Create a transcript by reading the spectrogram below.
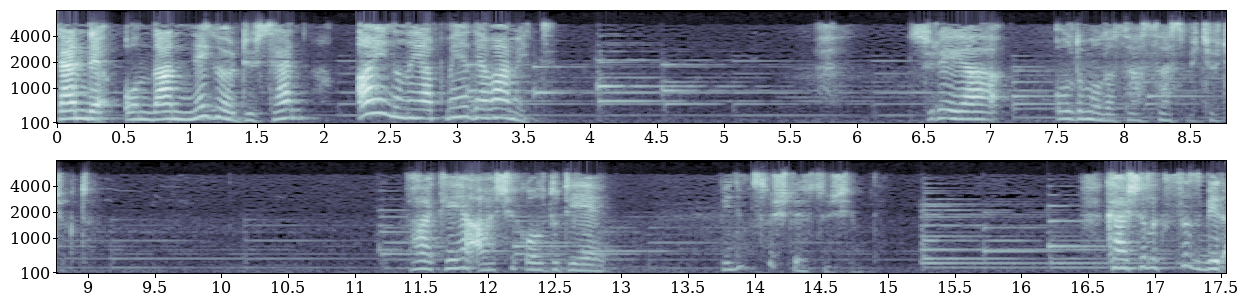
Sen de ondan ne gördüysen aynını yapmaya devam et. Süreyya oldum olası hassas bir çocuktu. Fatih'e aşık oldu diye beni mi suçluyorsun şimdi? Karşılıksız bir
